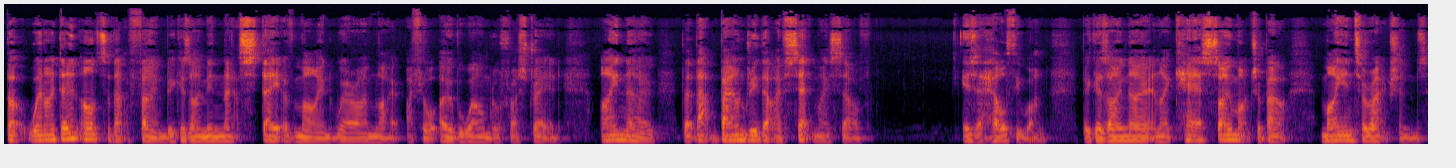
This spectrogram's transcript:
But when I don't answer that phone because I'm in that state of mind where I'm like, I feel overwhelmed or frustrated, I know that that boundary that I've set myself is a healthy one because I know and I care so much about my interactions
